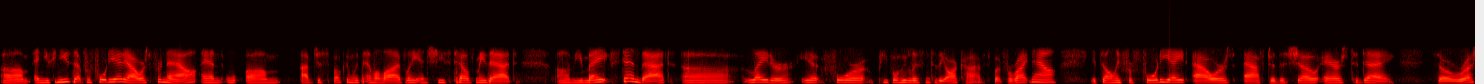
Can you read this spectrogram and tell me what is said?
Um, and you can use that for 48 hours for now. And um, I've just spoken with Emma Lively, and she tells me that um, you may extend that uh, later it, for people who listen to the archives. But for right now, it's only for 48 hours after the show airs today. So rush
